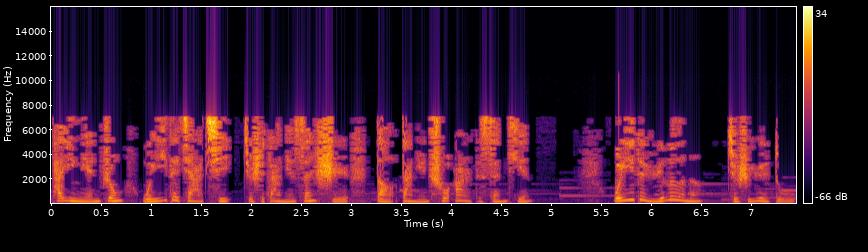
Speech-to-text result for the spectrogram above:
他一年中唯一的假期就是大年三十到大年初二的三天，唯一的娱乐呢就是阅读。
